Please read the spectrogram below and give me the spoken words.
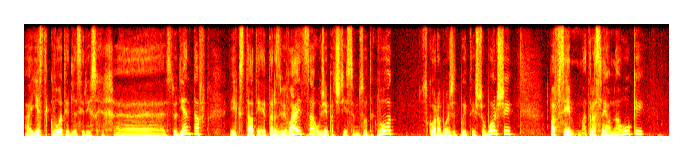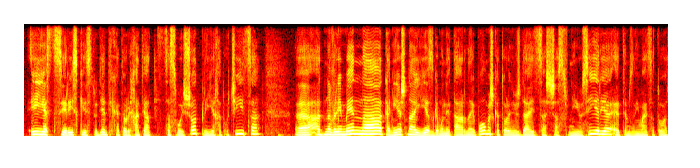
А Есть квоты для сирийских э, студентов. И, кстати, это развивается, уже почти 700 квот. Скоро может быть еще больше по всем отраслям науки. И есть сирийские студенты, которые хотят за свой счет приехать учиться. Э, Одновременно, конечно, есть гуманитарная помощь, которая нуждается сейчас в нее Сирия. Этим занимается то,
